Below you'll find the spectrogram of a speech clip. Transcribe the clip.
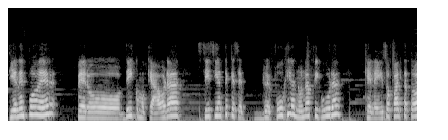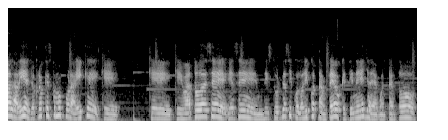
tiene el poder, pero di como que ahora sí siente que se refugia en una figura que le hizo falta toda la vida. Yo creo que es como por ahí que, que, que, que va todo ese, ese disturbio psicológico tan feo que tiene ella de aguantar todo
